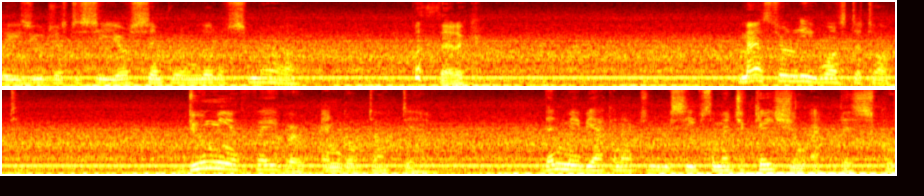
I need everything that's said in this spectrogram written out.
please you just to see your simpering little smile. Pathetic. Master Li wants to talk to you. Do me a favor and go talk to him. Then maybe I can actually receive some education at this school.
